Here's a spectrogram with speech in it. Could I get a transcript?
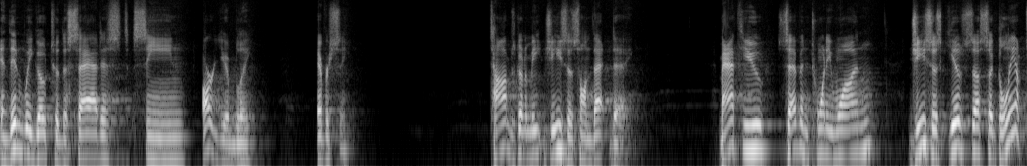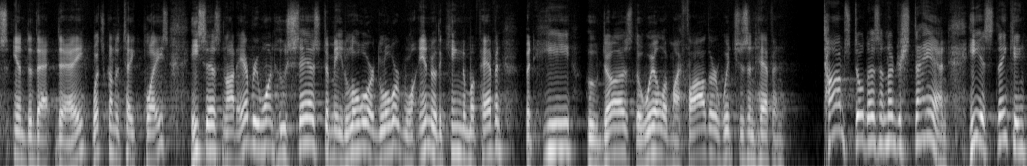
And then we go to the saddest scene, arguably, ever seen. Tom's going to meet Jesus on that day. Matthew 7 21, Jesus gives us a glimpse into that day, what's going to take place. He says, Not everyone who says to me, Lord, Lord, will enter the kingdom of heaven, but he who does the will of my Father which is in heaven. Tom still doesn't understand. He is thinking,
